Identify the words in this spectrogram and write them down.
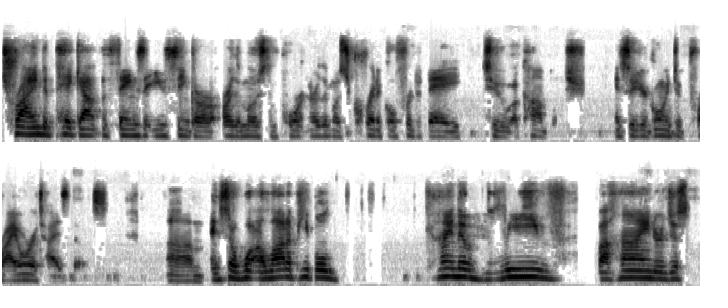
trying to pick out the things that you think are, are the most important or the most critical for today to accomplish. And so you're going to prioritize those. Um, and so what a lot of people kind of leave behind or just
